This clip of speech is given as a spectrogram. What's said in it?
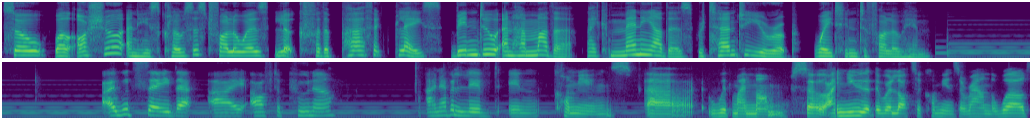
So, while Osho and his closest followers look for the perfect place, Bindu and her mother, like many others, return to Europe, waiting to follow him. I would say that I, after Pune, I never lived in communes uh, with my mum. So I knew that there were lots of communes around the world.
